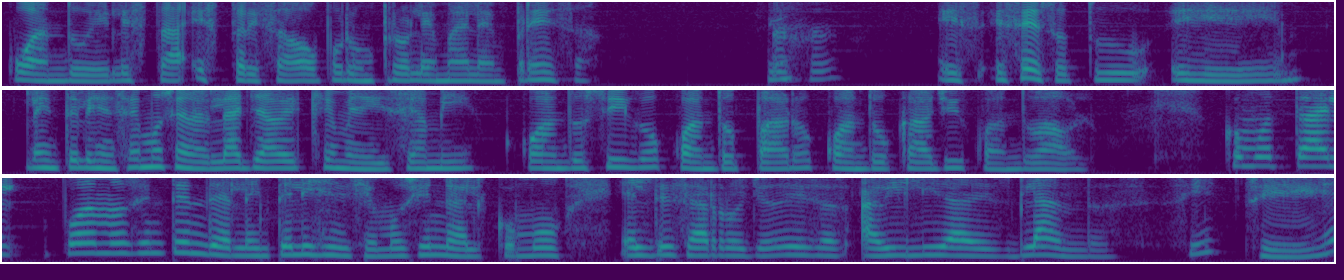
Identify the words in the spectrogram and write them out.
cuando él está estresado por un problema de la empresa. es, es, eso, tú, eh, la inteligencia emocional es la llave que me dice a mí cuándo sigo, cuándo paro, cuándo callo y cuándo hablo. Como tal, podemos entender la inteligencia emocional como el desarrollo de esas habilidades blandas, ¿sí? Sí.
